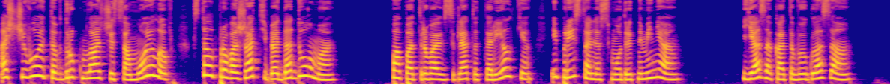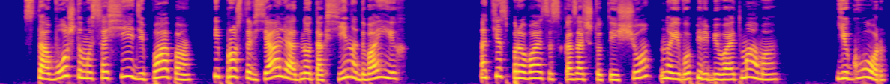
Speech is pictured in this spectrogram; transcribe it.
«А с чего это вдруг младший Самойлов стал провожать тебя до дома?» Папа отрывает взгляд от тарелки и пристально смотрит на меня. Я закатываю глаза. «С того, что мы соседи, папа, и просто взяли одно такси на двоих. Отец порывается сказать что-то еще, но его перебивает мама. «Егор,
